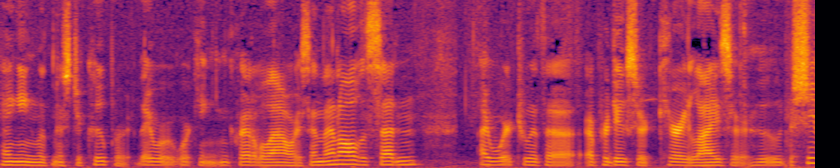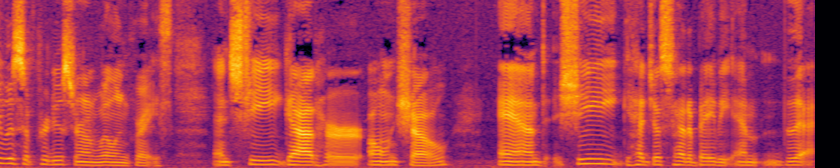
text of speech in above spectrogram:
Hanging with Mr. Cooper, they were working incredible hours. And then all of a sudden, I worked with a, a producer, Kari Lizer, who she was a producer on Will and Grace, and she got her own show, and she had just had a baby, and that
